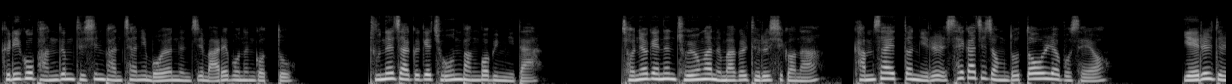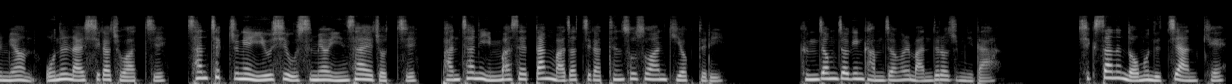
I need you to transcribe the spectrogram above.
그리고 방금 드신 반찬이 뭐였는지 말해보는 것도 두뇌 자극에 좋은 방법입니다. 저녁에는 조용한 음악을 들으시거나 감사했던 일을 세 가지 정도 떠올려 보세요. 예를 들면 오늘 날씨가 좋았지, 산책 중에 이웃이 웃으며 인사해줬지, 반찬이 입맛에 딱 맞았지 같은 소소한 기억들이 긍정적인 감정을 만들어줍니다. 식사는 너무 늦지 않게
